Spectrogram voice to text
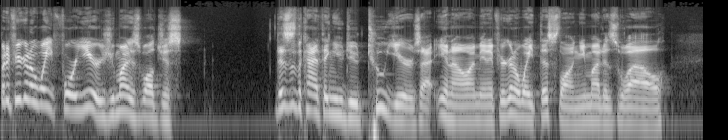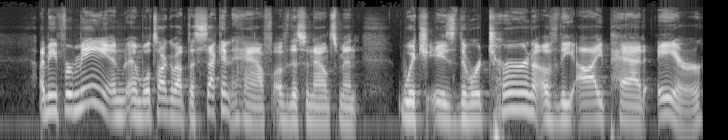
But if you're going to wait four years, you might as well just this is the kind of thing you do two years at. You know, I mean, if you're going to wait this long, you might as well. I mean, for me, and, and we'll talk about the second half of this announcement, which is the return of the iPad Air,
